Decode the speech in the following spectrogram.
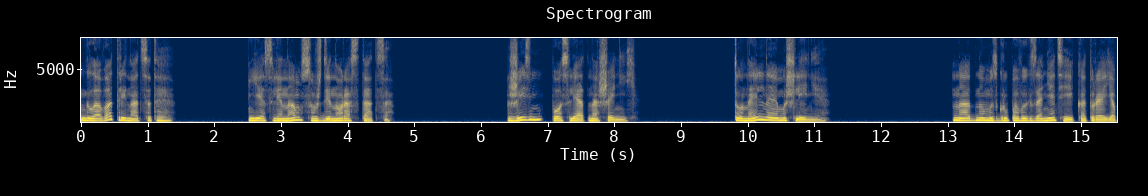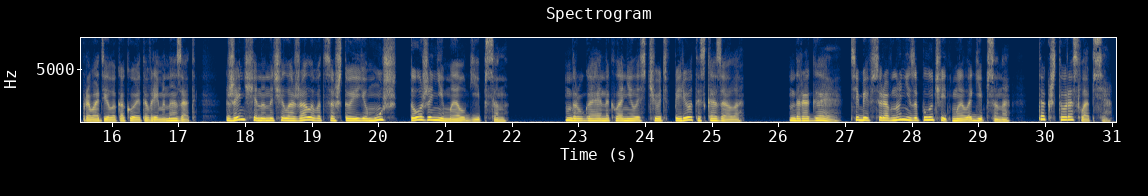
Глава 13. Если нам суждено расстаться. Жизнь после отношений. Туннельное мышление. На одном из групповых занятий, которое я проводила какое-то время назад, женщина начала жаловаться, что ее муж тоже не Мел Гибсон. Другая наклонилась чуть вперед и сказала: "Дорогая, тебе все равно не заполучить Мела Гибсона, так что расслабься".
